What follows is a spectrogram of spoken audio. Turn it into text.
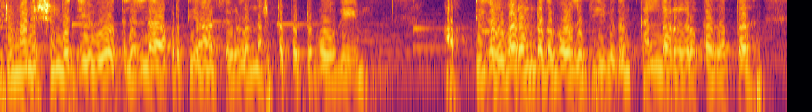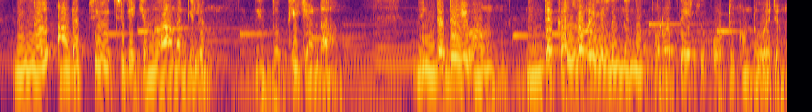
ഒരു മനുഷ്യന്റെ ജീവിതത്തിൽ എല്ലാ പ്രത്യാശകളും നഷ്ടപ്പെട്ടു പോവുകയും അസ്ഥികൾ വരേണ്ടതുപോലെ ജീവിതം കല്ലറുകൾക്കകത്ത് നിങ്ങൾ അടച്ചു വെച്ചിരിക്കുന്നതാണെങ്കിലും നീ ദുഃഖിക്കേണ്ട. നിന്റെ ദൈവം നിന്റെ കല്ലറയിൽ നിന്ന് നിന്നെ പുറത്തേക്ക് കൂട്ടിക്കൊണ്ടുവരും.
